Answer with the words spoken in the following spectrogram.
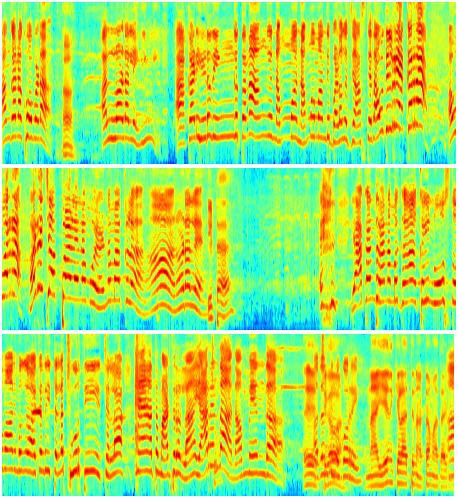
ಹಂಗನಕ್ ಹೋಗ್ಬೇಡ. ಹಾಂ. ಅಲ್ಲಿ ನೋಡಲ್ಲಿ ಹಿಂಗ್ ಆ ಕಡೆ ಹಿಡಿದು ಹಿಂಗ ತನ ಹಂಗ ನಮ್ಮ ನಮ್ಮ ಮಂದಿ ಬಳಗ ಜಾಸ್ತಿ ಅದ. ಹೌದಿಲ್ರಿ ಅಕ್ಕರ? ಅವರ ಹೊಡ್ರಿ ಚಪ್ಪಾಳೆ ನಮ್ಮ ಹೆಣ್ಣು ಮಕ್ಕಳು ಹಾ ನೋಡಲ್ಲಿ. ಇಟ್ಟ? ಯಾಕಂದ್ರ ನಮಗ ಕೈ ನೋಸ್ತವ ನಿಮಗ ಯಾಕಂದ್ರೆ ಇಷ್ಟೆಲ್ಲ ಚೂರ್ತಿ ಇಷ್ಟೆಲ್ಲ ಹ್ಯಾ ಅಂತ ಮಾಡ್ತಿರಲ್ಲ ಯಾರಿಂದ? ನಮ್ಮಿಂದ. ಏ ಅದನ್ನ ಚಿಗವ್ವ, ತಿಳ್ಕೊರಿ. ನಾ ಏನ್ ಕೇಳತ್ತೀನಿ ಹಠ ಮಾತಾಡಿ. ಹಾ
